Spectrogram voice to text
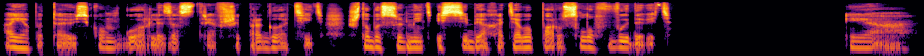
а я пытаюсь ком в горле застрявший проглотить, чтобы суметь из себя хотя бы пару слов выдавить. Я...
